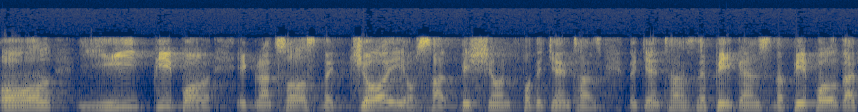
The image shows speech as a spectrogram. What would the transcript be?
all ye people. He grants us the joy of salvation for the Gentiles. The Gentiles, the pagans, the people that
